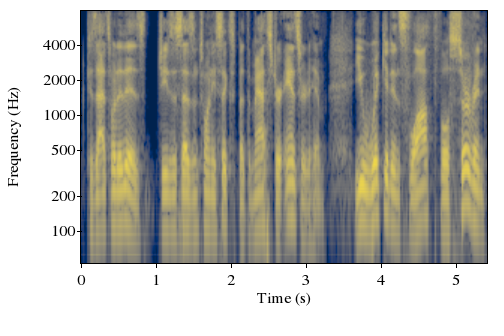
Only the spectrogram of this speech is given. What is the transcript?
Because that's what it is. Jesus says in 26, but the master answered him, You wicked and slothful servant,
